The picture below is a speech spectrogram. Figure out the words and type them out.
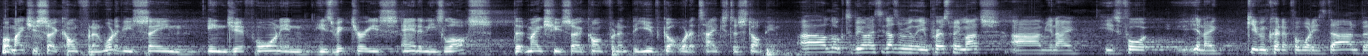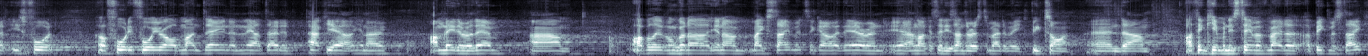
What makes you so confident? What have you seen in Jeff Horn, in his victories and in his loss, that makes you so confident that you've got what it takes to stop him? Uh, look, to be honest, he doesn't really impress me much. Um, you know, he's fought, you know, give him credit for what he's done, but he's fought a 44-year-old Mundine and an outdated Pacquiao. You know, I'm neither of them. Um, I believe I'm going to, you know, make statements and go out there. And, and like I said, he's underestimated me big time. And um, I think him and his team have made a, a big mistake.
